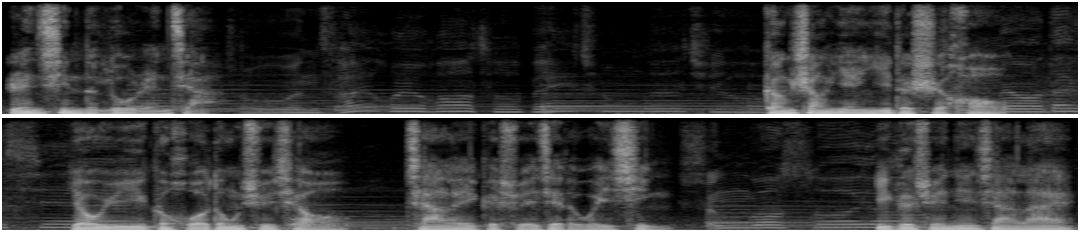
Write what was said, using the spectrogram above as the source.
任性的路人甲。刚上研一的时候，由于一个活动需求。加了一个学姐的微信，一个学年下来，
